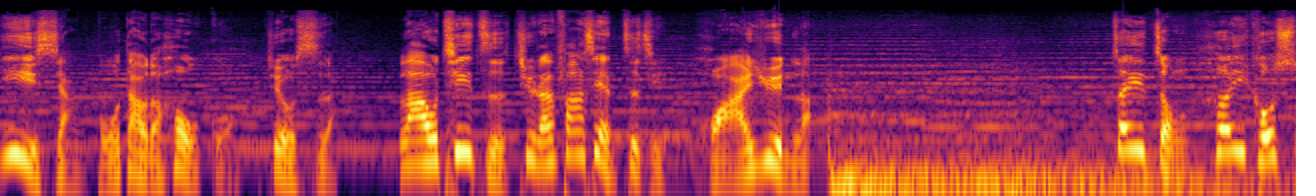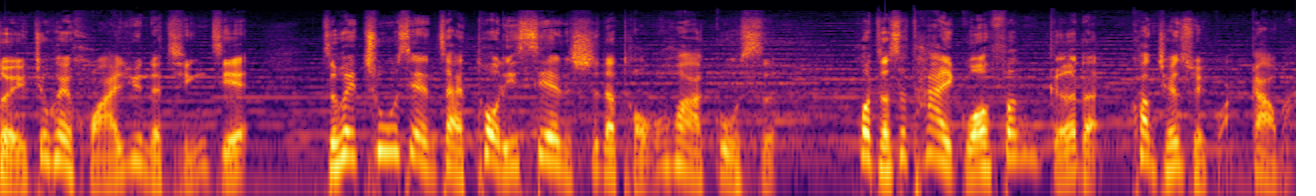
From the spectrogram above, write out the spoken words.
意想不到的后果，就是啊，老妻子居然发现自己怀孕了。这一种喝一口水就会怀孕的情节，只会出现在脱离现实的童话故事，或者是泰国风格的矿泉水广告吧。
